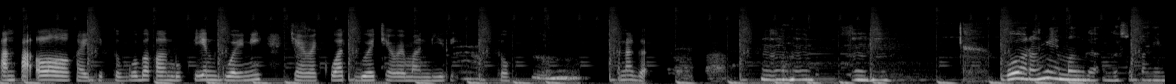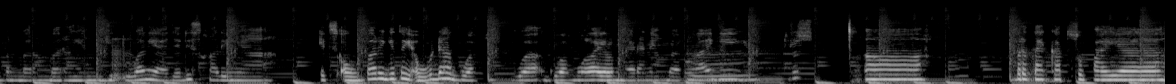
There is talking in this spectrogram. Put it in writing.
tanpa lo kayak gitu gue bakalan buktiin gue ini cewek kuat gue cewek mandiri gitu pernah gak? Mm-hmm. Mm-hmm. gue orangnya emang gak nggak suka nyimpen barang-barang yang begituan ya jadi sekalinya it's over gitu ya udah gue gua gua mulai lembaran yang baru hmm. lagi gitu. terus uh, bertekad supaya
